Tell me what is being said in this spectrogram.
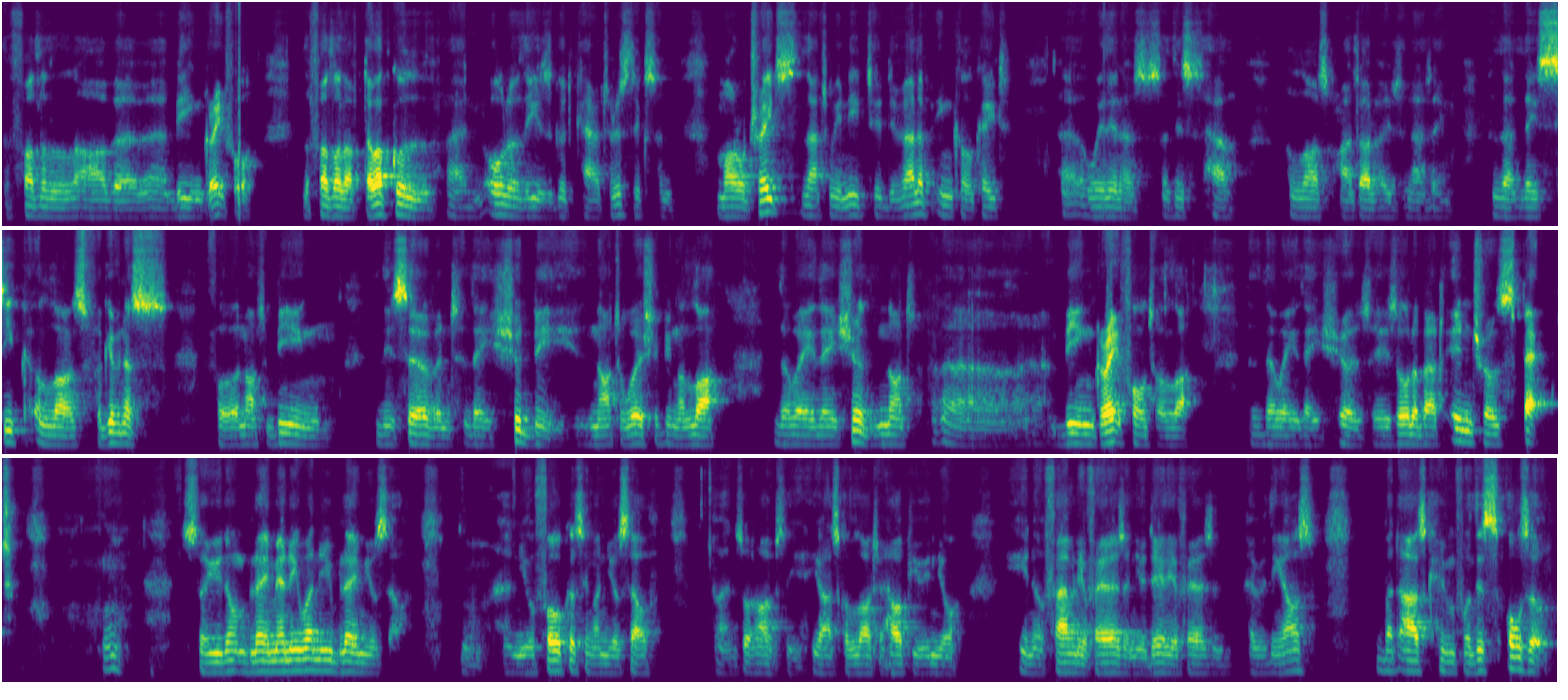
the fadl of uh, being grateful, the fadl of tawakkul, and all of these good characteristics and moral traits that we need to develop, inculcate uh, within us. So this is how Allah subhanahu wa ta'ala is saying that they seek Allah's forgiveness for not being the servant they should be, not worshipping Allah the way they should, not uh, being grateful to Allah the way they should. So it's all about introspect. Hmm. So you don't blame anyone, you blame yourself. Hmm. And you're focusing on yourself. And so obviously you ask Allah to help you in your you know, family affairs and your daily affairs and everything else. But ask Him for this also,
